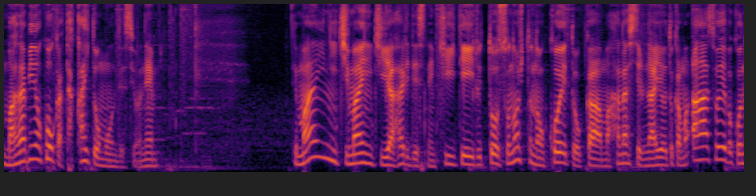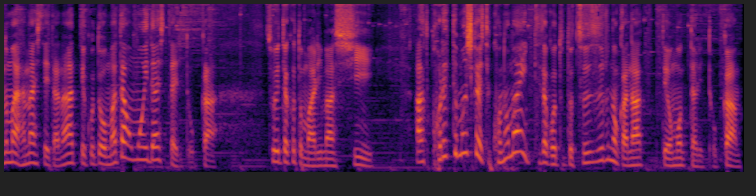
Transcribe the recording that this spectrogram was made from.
学びの効果高いと思うんですよね。で毎日毎日やはりですね聞いているとその人の声とか、まあ、話してる内容とかもああそういえばこの前話してたなってことをまた思い出したりとかそういったこともありますしあこれってもしかしてこの前言ってたことと通ずるのかなって思ったりとか、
